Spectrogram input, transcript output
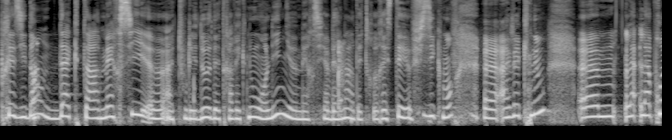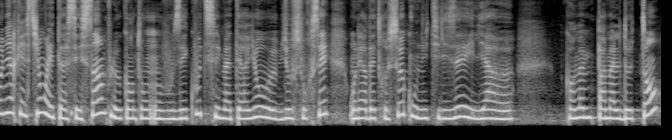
président d'ACTA. Merci à tous les deux d'être avec nous en ligne. Merci à Bernard d'être resté physiquement avec nous. La, première question est assez simple. Quand on, on vous écoute, ces matériaux biosourcés ont l'air d'être ceux qu'on utilisait il y a quand même pas mal de temps.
